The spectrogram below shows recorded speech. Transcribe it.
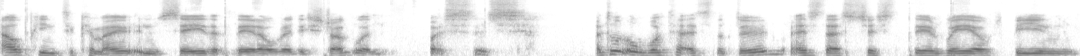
Alpine to come out and say that they're already struggling, it's, it's I don't know what it is they're doing. Is this just their way of being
